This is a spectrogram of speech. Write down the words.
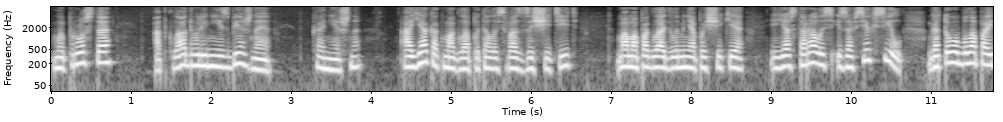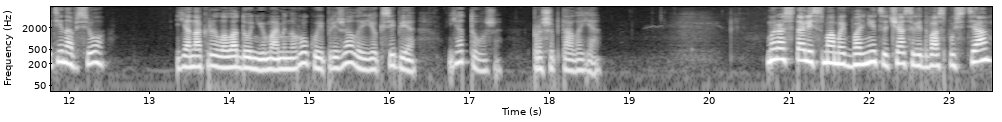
Мы просто откладывали неизбежное. Конечно. А я, как могла, пыталась вас защитить. Мама погладила меня по щеке, и я старалась изо всех сил, готова была пойти на все — я накрыла ладонью мамину руку и прижала ее к себе. «Я тоже», — прошептала я. Мы расстались с мамой в больнице час или два спустя.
